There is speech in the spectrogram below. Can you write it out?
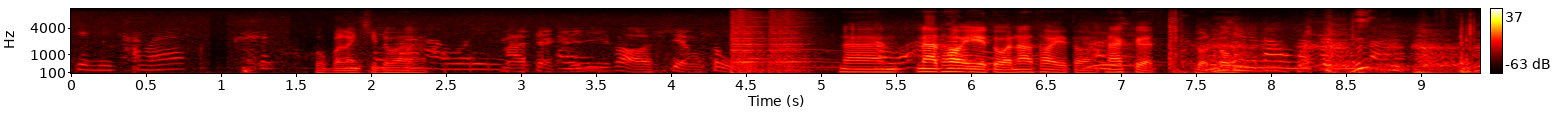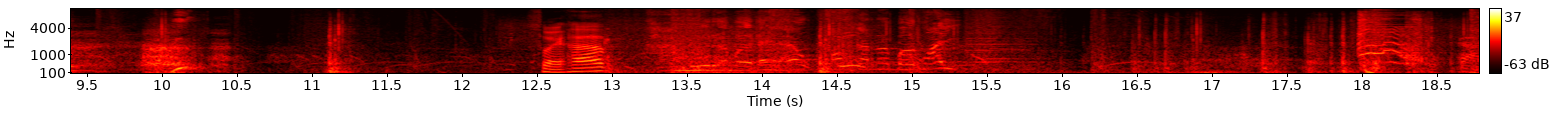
เกมนี้ครั้งแรกผมกำลังคิดว่า มาจากไอ้นี่เปล่าเสียงสูงหน้าหน้าท่อเอตัวหน้าท่อเอตัวหน้าเกิดโดดลงชื่อเรามาจากหรือเปล่าสวยครับข้างมือระเบิดได้แล้วป้องกันระเบิดไว้กลาง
